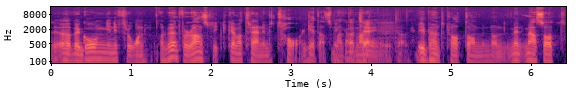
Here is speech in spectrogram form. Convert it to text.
övergången ifrån, och det behöver inte vara runsplit, det kan vara träning överhuvudtaget. Alltså det kan man, vara överhuvudtaget. Vi behöver inte prata om någon, men, men alltså att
